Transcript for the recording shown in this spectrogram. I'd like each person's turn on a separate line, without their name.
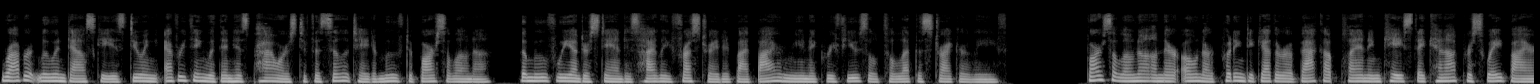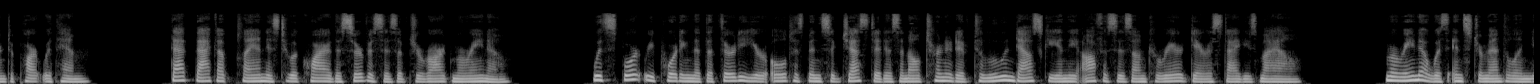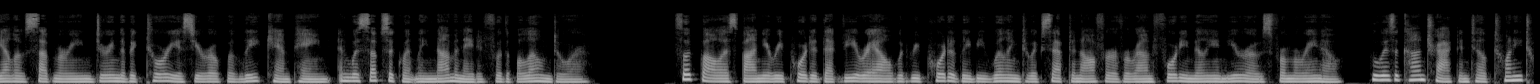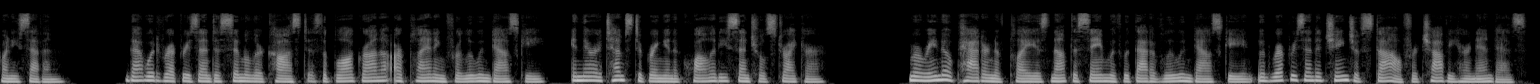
Robert Lewandowski is doing everything within his powers to facilitate a move to Barcelona. The move we understand is highly frustrated by Bayern Munich refusal to let the striker leave. Barcelona on their own are putting together a backup plan in case they cannot persuade Bayern to part with him. That backup plan is to acquire the services of Gerard Moreno. With Sport reporting that the 30 year old has been suggested as an alternative to Lewandowski in the offices on Carrer d'Aristides Maillol. Moreno was instrumental in Yellow Submarine during the victorious Europa League campaign and was subsequently nominated for the Ballon d'Or. Football España reported that Villarreal would reportedly be willing to accept an offer of around 40 million euros for Moreno, who has a contract until 2027. That would represent a similar cost as the Blaugrana are planning for Lewandowski, in their attempts to bring in a quality central striker. Moreno pattern of play is not the same with, with that of Lewandowski and would represent a change of style for Xavi Hernandez.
